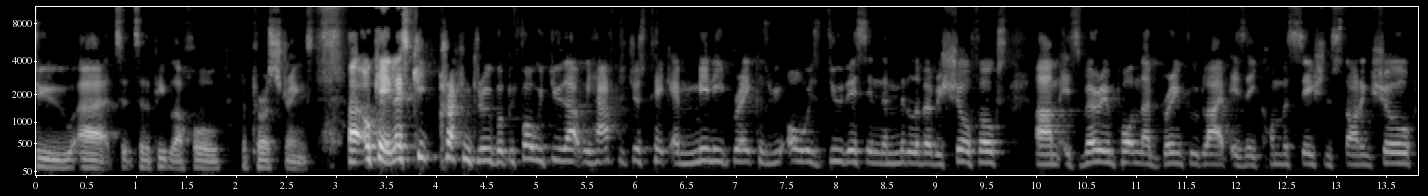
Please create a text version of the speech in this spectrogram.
to, uh, to, to the people that hold the purse strings. Uh, okay, let's keep cracking through. But before we do that, we have to just take a mini break because we always do this in the middle of every show, folks. Um, it's very important that Brainfood Live is a conversation starting show.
